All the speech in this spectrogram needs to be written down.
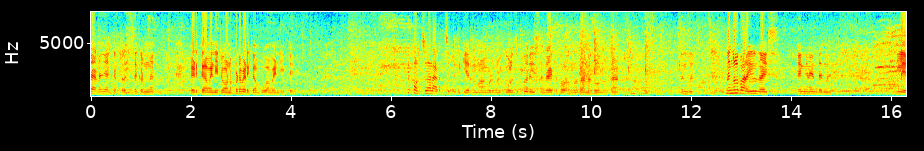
വേണം ഞങ്ങൾക്ക് ഡ്രസ്സൊക്കെ ഒന്ന് എടുക്കാൻ വേണ്ടിയിട്ട് ഓണപ്പടം എടുക്കാൻ പോകാൻ വേണ്ടിയിട്ട്. ഇത് കുറച്ച് കാലം അടച്ചിട്ടിരിക്കുകയായിരുന്നു മാങ്ങോട് മെഡിക്കൽ കോളേജ് ഇപ്പോൾ റീസെന്റായിട്ട് തുറന്നതാണ് തോന്നുന്നു. എന്ത്? നിങ്ങൾ പറയൂ ഗൈസ് എങ്ങനെയുണ്ടെന്ന്? ഇല്ലേ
